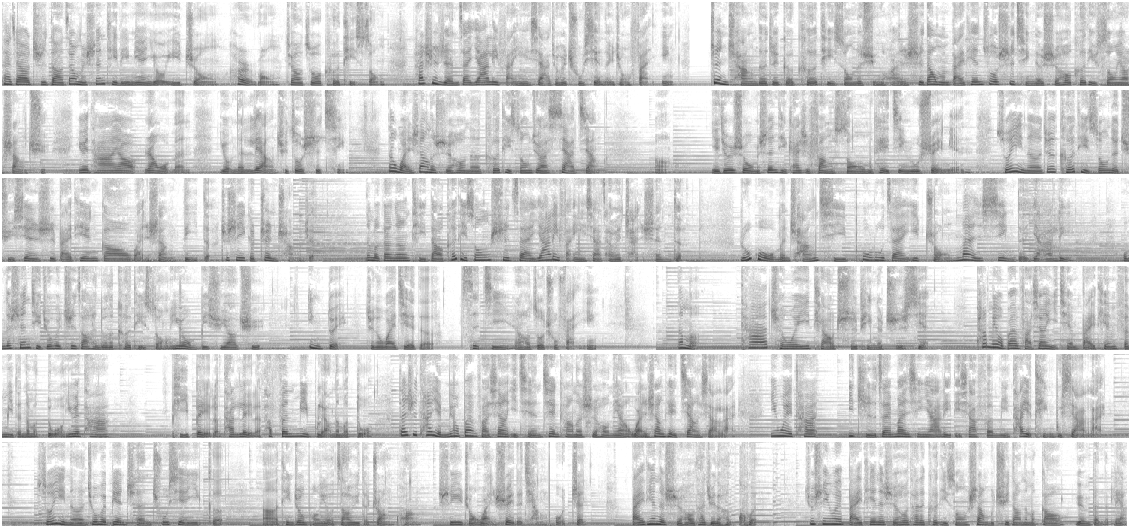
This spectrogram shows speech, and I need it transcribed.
大家要知道，在我们身体里面有一种荷尔蒙叫做可体松，它是人在压力反应下就会出现的一种反应。正常的这个可体松的循环是，当我们白天做事情的时候，可体松要上去，因为它要让我们有能量去做事情。那晚上的时候呢，可体松就要下降啊，也就是说，我们身体开始放松，我们可以进入睡眠。所以呢，这个可体松的曲线是白天高、晚上低的，这是一个正常人。那么刚刚提到，可体松是在压力反应下才会产生的。如果我们长期暴露在一种慢性的压力，我们的身体就会制造很多的可体松，因为我们必须要去应对。这个外界的刺激，然后做出反应，那么它成为一条持平的直线，它没有办法像以前白天分泌的那么多，因为它疲惫了，它累了，它分泌不了那么多。但是它也没有办法像以前健康的时候那样晚上可以降下来，因为它一直在慢性压力底下分泌，它也停不下来，所以呢，就会变成出现一个。啊，听众朋友遭遇的状况是一种晚睡的强迫症。白天的时候他觉得很困，就是因为白天的时候他的可体松上不去到那么高原本的量，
